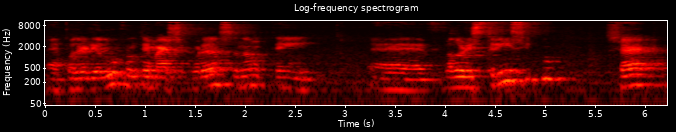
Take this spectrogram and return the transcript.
é, poder de lucro, não tem mais segurança, não tem é, valor extrínseco, certo?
